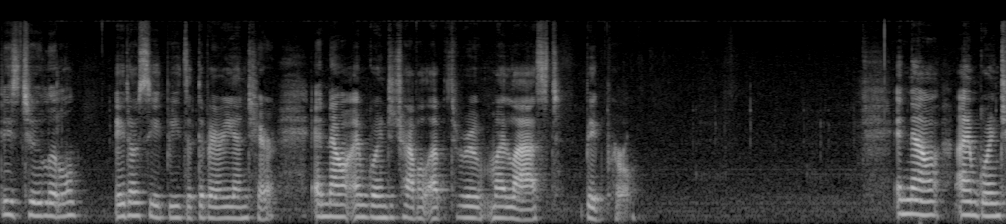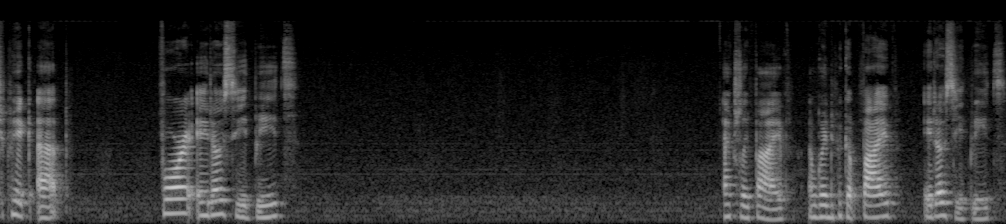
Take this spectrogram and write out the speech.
these two little 8 seed beads at the very end here. And now I'm going to travel up through my last big pearl. And now I am going to pick up four 8 seed beads. Actually five. I'm going to pick up five 8 seed beads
